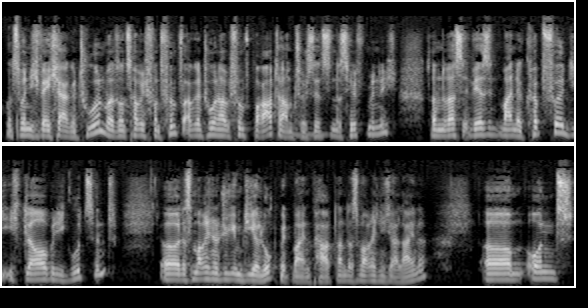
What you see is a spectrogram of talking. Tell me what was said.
Und zwar nicht welche Agenturen, weil sonst habe ich von fünf Agenturen habe ich fünf Berater am Tisch sitzen. Das hilft mir nicht. Sondern was, wer sind meine Köpfe, die ich glaube, die gut sind. Äh, das mache ich natürlich im Dialog mit meinen Partnern. Das mache ich nicht alleine. Ähm, und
